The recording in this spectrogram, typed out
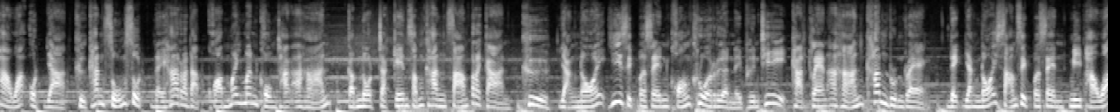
ภาวะอดอยากคือขั้นสูงสุดใน 5 ระดับความไม่มั่นคงทางอาหารกำหนดจากเกณฑ์สำคัญ 3 ประการ คืออย่างน้อย 20%ของครัวเรือนในพื้นที่ขาดแคลนอาหารขั้นรุนแรง เด็กอย่างน้อย 30%มีภาวะ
